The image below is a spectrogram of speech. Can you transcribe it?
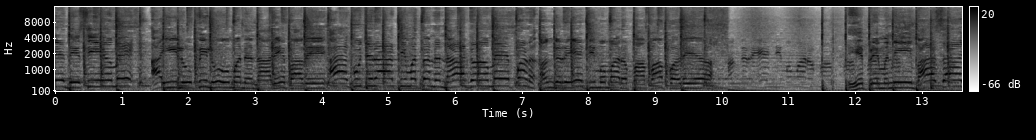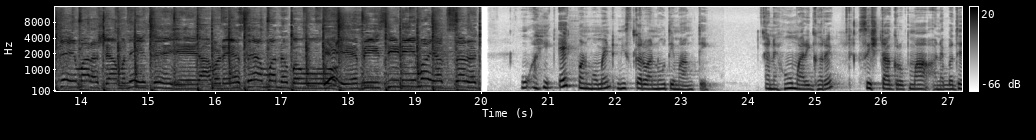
ને દેશી અમે આઈલું પીલું મન નારે ભાવે. આ ગુજરાતી મતન ના ગમે, પણ અંગ્રેજીમાં મારા પાપા પડે. એ પ્રેમની ભાષા જે મારા શ્યામની છે, એ આવડે છે મન બહુ. એ બી સીડી માં અક્ષર હું અહીં એક પણ મોમેન્ટ મિસ કરવા નહોતી માંગતી. અને હું મારી ઘરે સિસ્ટા ગ્રુપમાં અને બધે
